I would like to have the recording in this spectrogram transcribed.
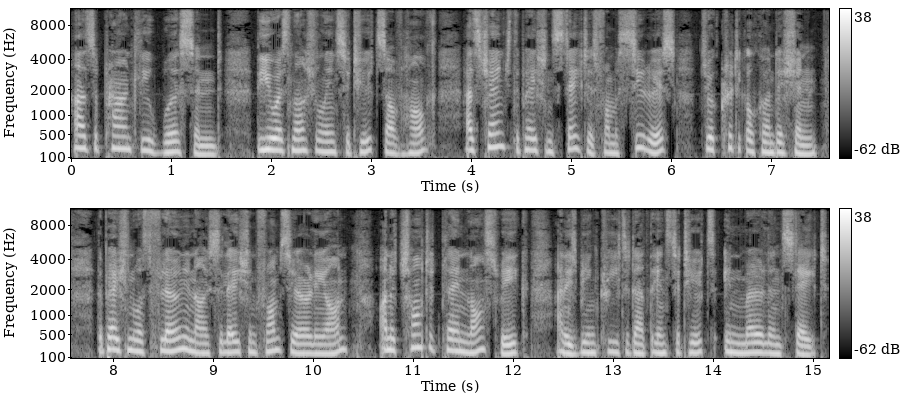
has apparently worsened. The U.S. National Institutes of Health has changed the patient's status from a serious to a critical condition. The patient was flown in isolation from Sierra Leone on a chartered plane last week and is being treated at the institute in Maryland state.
